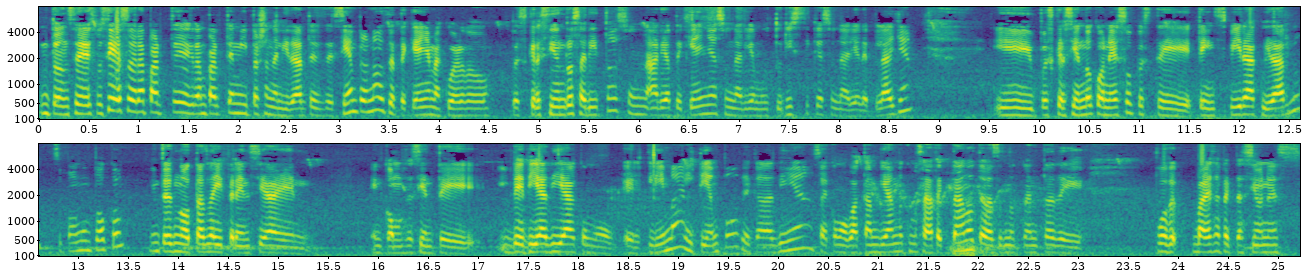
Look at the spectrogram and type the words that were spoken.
entonces, pues sí, eso era parte, gran parte de mi personalidad desde siempre, ¿no? Desde pequeña me acuerdo, pues crecí en Rosarito, es un área pequeña, es un área muy turística, es un área de playa. Y pues creciendo con eso, pues te, te inspira a cuidarlo, supongo un poco. Entonces notas la diferencia en, en cómo se siente de día a día como el clima, el tiempo de cada día, o sea, cómo va cambiando, cómo se va afectando, te vas dando cuenta de poder- varias afectaciones,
